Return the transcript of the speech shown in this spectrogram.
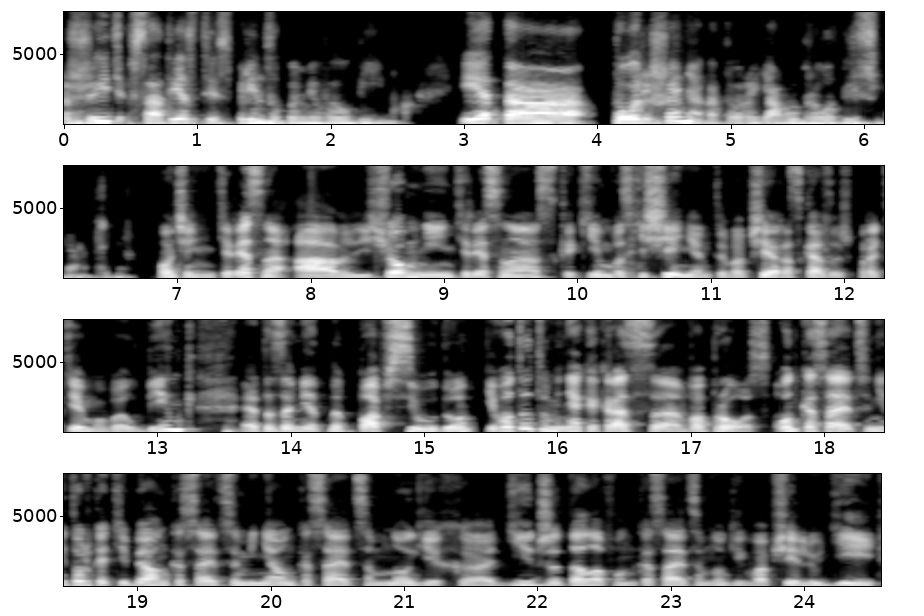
жить в соответствии с принципами well-being. И это то решение, которое я выбрала для себя, например. Очень интересно. А еще мне интересно, с каким восхищением ты вообще рассказываешь про тему well-being. Это заметно повсюду. И вот тут у меня как раз э, вопрос. Он касается не только тебя, он касается меня, он касается многих э, диджиталов, он касается многих вообще людей,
